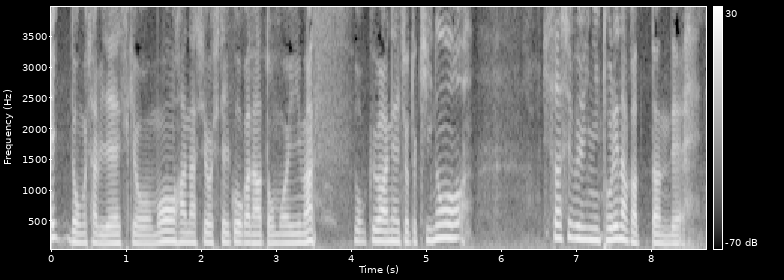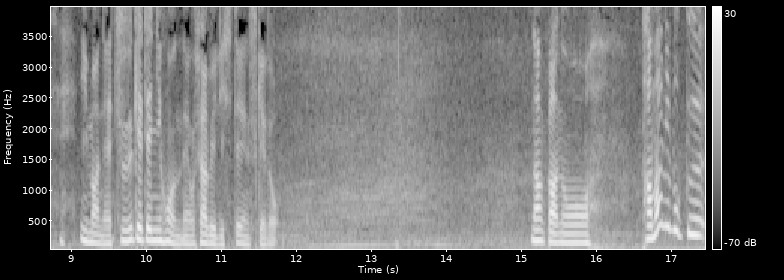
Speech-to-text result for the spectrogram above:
はい、どうもシャビです。今日もお話をしていこうかなと思います。僕はね、ちょっと昨日、久しぶりに撮れなかったんで、今ね、続けて2本ね、おしゃべりしてんすけど、なんかあのたまに僕、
